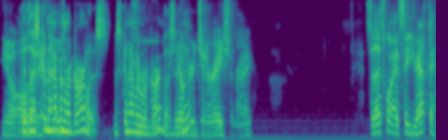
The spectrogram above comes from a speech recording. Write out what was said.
you know, all but that's that going to happen regardless it's going to happen regardless the isn't younger it? generation, right? So that's why I say you have to,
